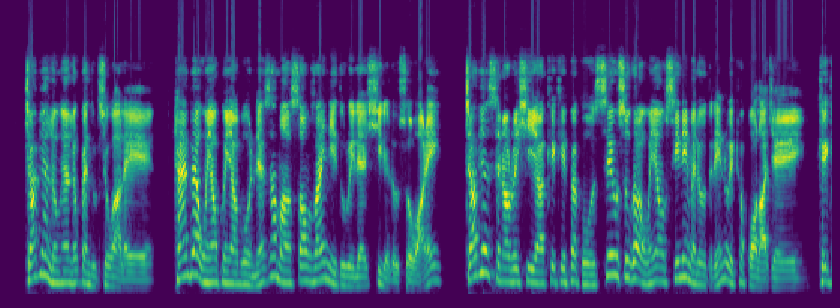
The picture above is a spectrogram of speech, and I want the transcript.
။ကြားဖြန့်လုပ်ငန်းလုပ်ကင်သူတချို့ကလည်းထိုင်းဘက်ဝင်ရောက်ခွင့်ရဖို့နယ်စပ်မှာစောင့်ဆိုင်းနေသူတွေလည်းရှိတယ်လို့ဆိုပါတယ်။ကြားဖြန့်စင်တာတွေရှိရာ KK ဘက်ကိုစေအုပ်စုကဝင်ရောက်စီးနေမယ်လို့သတင်းတွေထွက်ပေါ်လာချိန် KK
